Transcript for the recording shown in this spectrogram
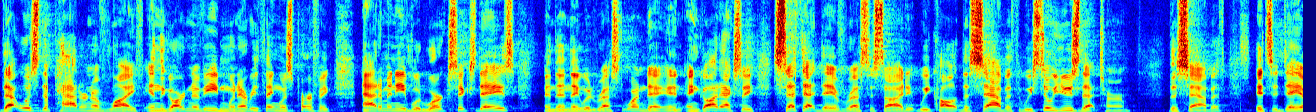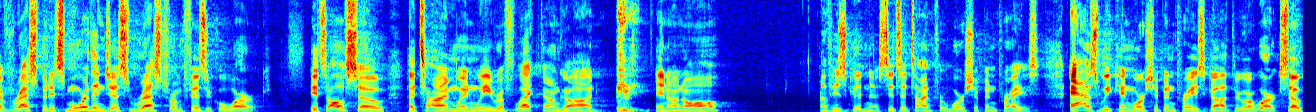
that was the pattern of life in the Garden of Eden when everything was perfect. Adam and Eve would work six days and then they would rest one day. And, and God actually set that day of rest aside. We call it the Sabbath. We still use that term, the Sabbath. It's a day of rest, but it's more than just rest from physical work. It's also a time when we reflect on God and on all of his goodness. It's a time for worship and praise as we can worship and praise God through our work. So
